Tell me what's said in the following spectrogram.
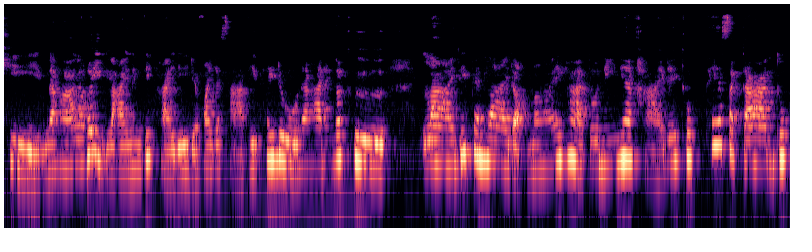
ขีดนะคะ แล้วก็อีกลายหนึ่งที่ขายดีเดี๋ยวฟังจะสาธิตให้ดูนะคะ นั่นก็คือลายที่เป็นลายดอกไม้ค่ะ ตัวนี้เนี่ยขายได้ทุกเทศกาลทุก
